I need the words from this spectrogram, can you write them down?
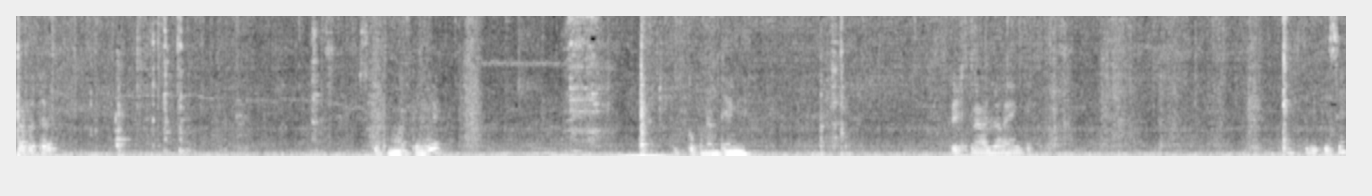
चारों तरफ़ इसको घुमाते हुए। इसको पलट देंगे। फिर इसमें लगाएँगे। इस तरीके से।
